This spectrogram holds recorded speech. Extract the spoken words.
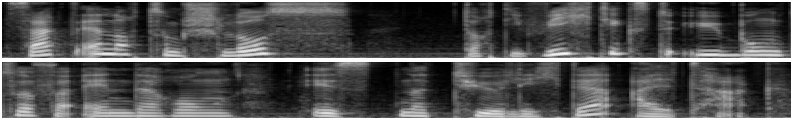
sagt er noch zum Schluss, doch die wichtigste Übung zur Veränderung ist natürlich der Alltag.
